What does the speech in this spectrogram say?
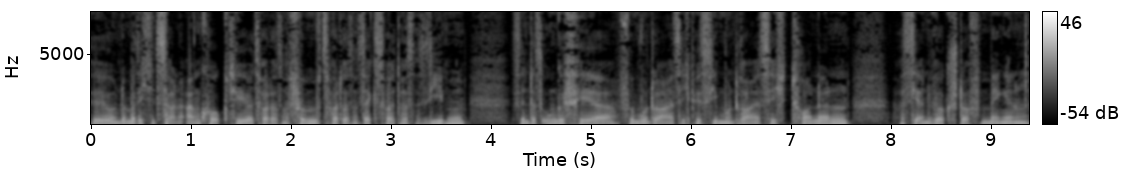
Äh, und wenn man sich die Zahlen anguckt, hier 2005, 2006, 2007, sind das ungefähr 35 bis 37 Tonnen, was hier an Wirkstoffmengen,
